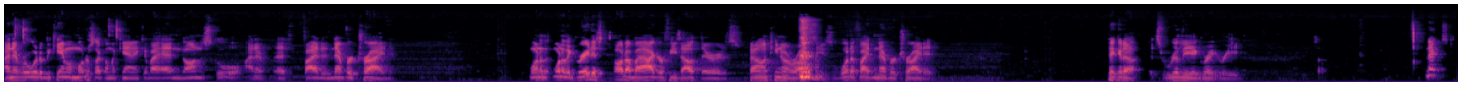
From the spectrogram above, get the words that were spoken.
i never would have became a motorcycle mechanic if i hadn't gone to school. I never, if i had never tried. One of the, one of the greatest autobiographies out there is valentino rossi's what if i'd never tried it pick it up it's really a great read so next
